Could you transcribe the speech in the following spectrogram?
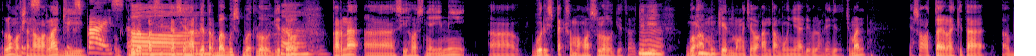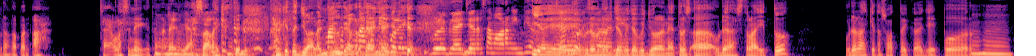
lo nggak usah nawar lagi. price Gue udah pasti Oh. kasih harga terbagus buat lo gitu. Karena eh, si hostnya ini gue respect sama host lo gitu. Jadi Hmm. gue nggak mungkin mengecewakan tamunya dia bilang kayak gitu. Cuman ya sotoy lah kita eh, beranggapan ah sales nih gitu. Karena ya biasa lah gitu. Karena kita jualan juga kerjanya gitu. boleh boleh belajar sama orang India Iya iya iya benar-benar jago-jago jualannya. Terus eh, udah setelah itu udahlah kita sotoy ke Jaipur. Mhm.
